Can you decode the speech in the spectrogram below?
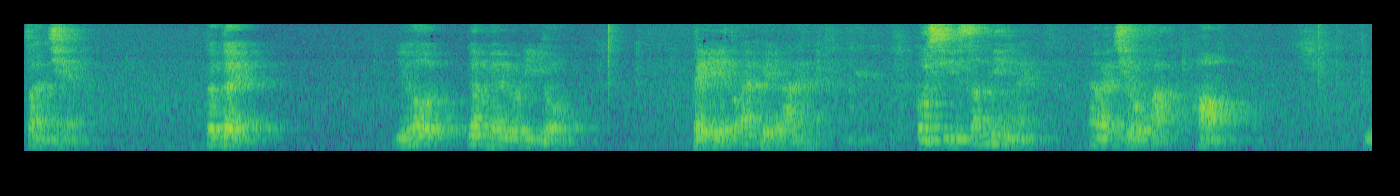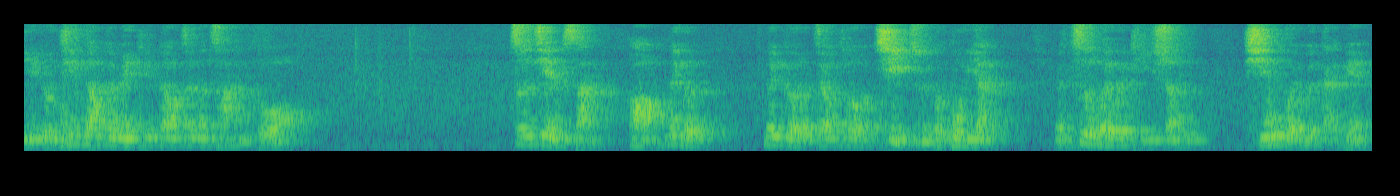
赚钱，对不对？以后要不要有理由？北都爱北来，不惜生命哎，要来求法哈。你有听到跟没听到，真的差很多。知见上，啊，那个那个叫做气质都不一样，智慧会提升，行为会改变。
